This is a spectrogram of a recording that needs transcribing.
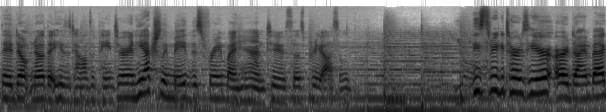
they don't know that he's a talented painter. And he actually made this frame by hand too, so it's pretty awesome. These three guitars here are Dimebag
